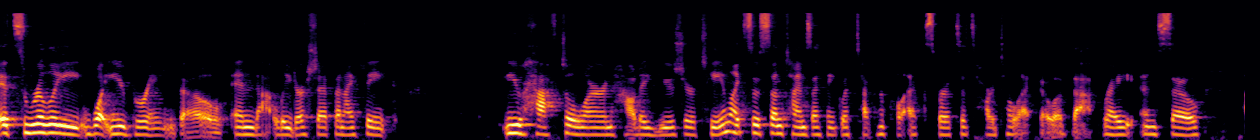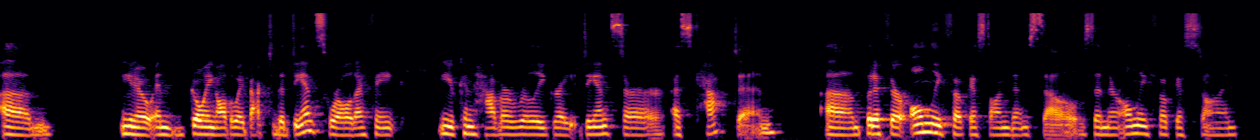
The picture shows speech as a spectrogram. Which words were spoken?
it's really what you bring though in that leadership and I think you have to learn how to use your team. Like so sometimes I think with technical experts it's hard to let go of that, right? And so um you know, and going all the way back to the dance world, I think you can have a really great dancer as captain. Um, but if they're only focused on themselves and they're only focused on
